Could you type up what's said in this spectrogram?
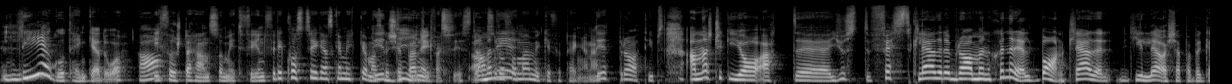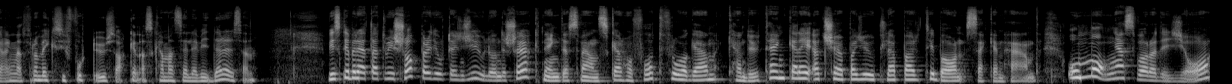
Lego tänker jag då ja. i första hand som mitt fynd. För det kostar ju ganska mycket om man ska köpa dyrt, nytt. Faktiskt. Ja, ja, så då får man mycket för pengarna. Det är ett bra tips. Annars tycker jag att eh, just festkläder är bra, men generellt barnkläder gillar jag att köpa begagnat för de växer ju fort ur sakerna så kan man sälja vidare sen. Vi ska berätta att ReShopper har gjort en julundersökning där svenskar har fått frågan Kan du tänka dig att köpa julklappar till barn second hand? Och många svarade ja.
